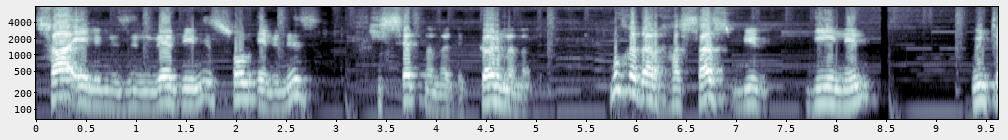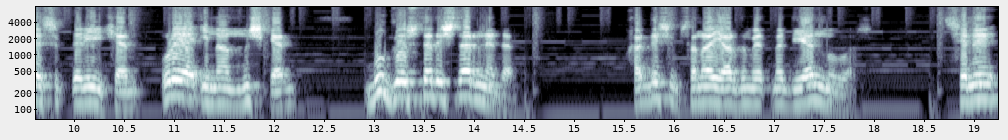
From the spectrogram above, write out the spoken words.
sağ elinizin verdiğiniz sol eliniz hissetmemeli, görmemeli. Bu kadar hassas bir dinin müntesipleriyken, buraya inanmışken bu gösterişler neden? Kardeşim sana yardım etme diyen mi var? Seni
